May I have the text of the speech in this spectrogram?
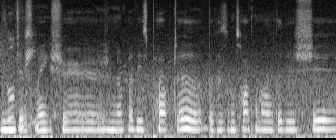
me just make sure nobody's popped up because I'm talking all of this shit.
